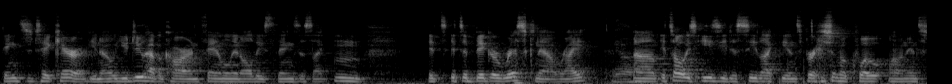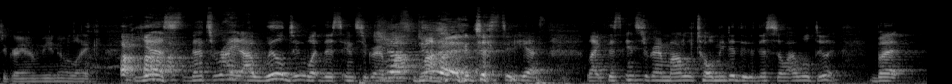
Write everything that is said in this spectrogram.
things to take care of. You know, you do have a car and family and all these things. It's like, mm, it's it's a bigger risk now, right? Yeah. Um, it's always easy to see like the inspirational quote on Instagram. You know, like, yes, that's right. I will do what this Instagram Just do mo- it. just do yes. Like this Instagram model told me to do this, so I will do it. But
